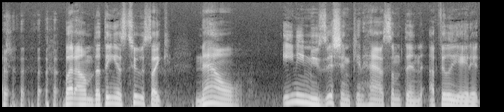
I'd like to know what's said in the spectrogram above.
connection. But um, the thing is too, it's like now any musician can have something affiliated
